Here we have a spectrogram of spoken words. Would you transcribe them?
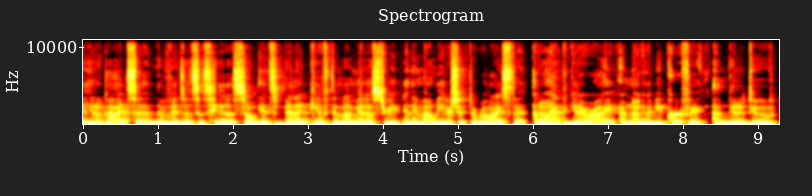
You know, God said the vengeance is his. So it's been a gift in my ministry and in my leadership to realize that I don't have to get it right. I'm not going to be perfect. I'm going to do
